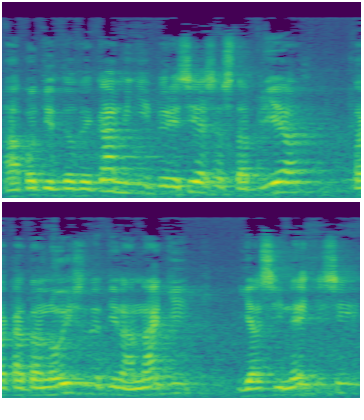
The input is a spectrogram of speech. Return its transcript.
Από τη 12η υπηρεσία σας στα πλοία θα κατανοήσετε την ανάγκη για συνέχιση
